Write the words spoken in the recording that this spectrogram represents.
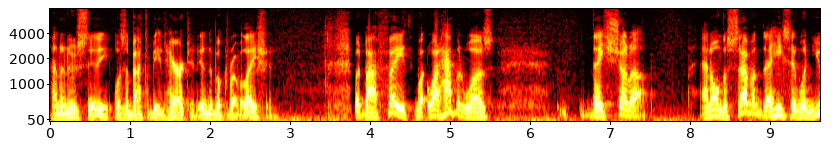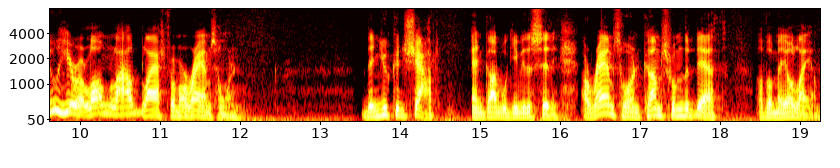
and a new city was about to be inherited in the book of Revelation. But by faith, what, what happened was they shut up. And on the seventh day, he said, When you hear a long, loud blast from a ram's horn, then you can shout, and God will give you the city. A ram's horn comes from the death of a male lamb.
